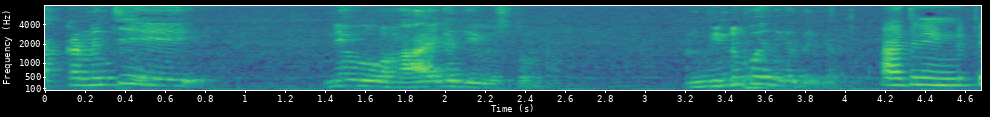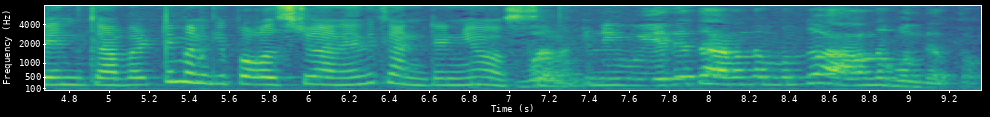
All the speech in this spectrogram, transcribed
అక్కడి నుంచి నీవు హాయిగా జీవిస్తుంటావు. నిండిపోయింది కదా ఇక్కడ అది నిండిపోయింది కాబట్టి మనకి పాజిటివ్ అనేది కంటిన్యూ వస్తుంది. మనకి నీవు ఏదైతే ఆనందం ఉందో ఆనందం పొందేస్తావు.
